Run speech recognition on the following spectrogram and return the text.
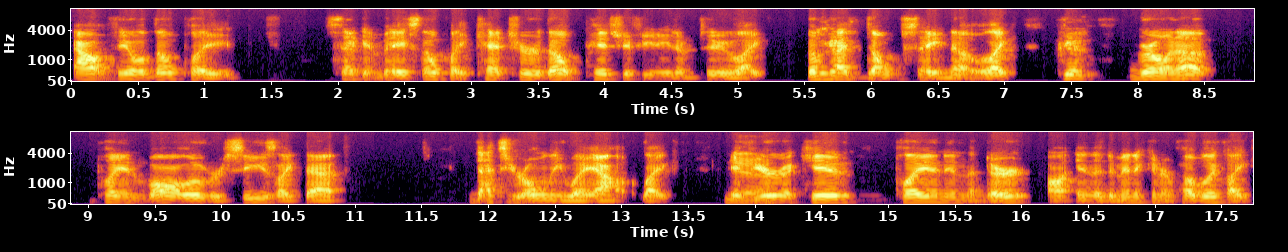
outfield, they'll play second base, they'll play catcher, they'll pitch if you need them to. Like those guys don't say no. Like growing up playing ball overseas like that, that's your only way out. Like if Yeah. you're a kid playing in the dirt uh, in the Dominican Republic, like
